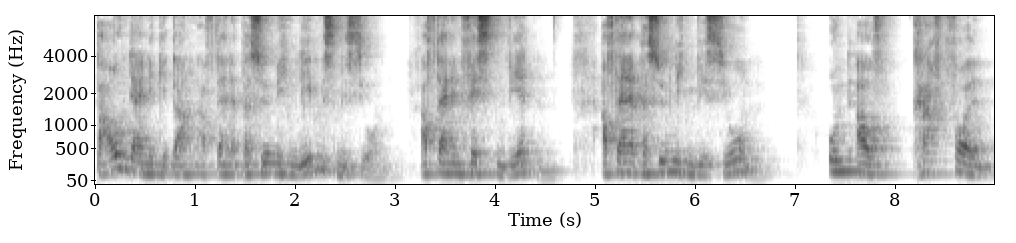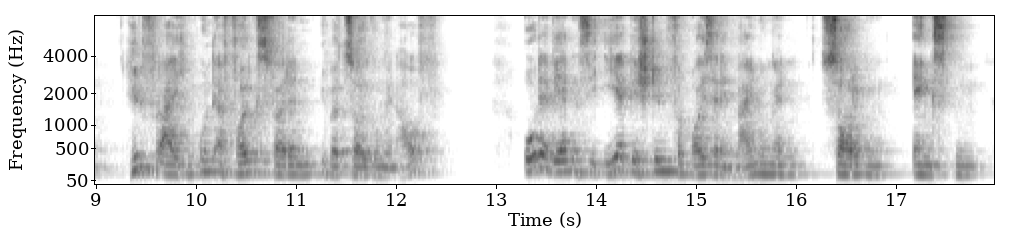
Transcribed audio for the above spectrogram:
Bauen deine Gedanken auf deiner persönlichen Lebensmission, auf deinen festen Werten, auf deiner persönlichen Vision und auf kraftvollen, hilfreichen und erfolgsfördernden Überzeugungen auf? Oder werden sie eher bestimmt von äußeren Meinungen, Sorgen, Ängsten,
